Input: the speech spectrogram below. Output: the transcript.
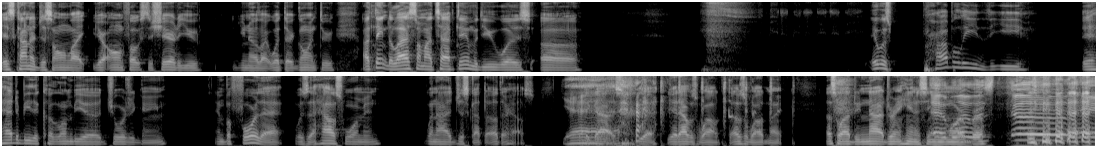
it's kind of just on like your own folks to share to you, you know, like what they're going through. I think the last time I tapped in with you was uh, it was probably the, it had to be the Columbia Georgia game, and before that was the housewarming when I just got the other house. Yeah, The guys, yeah, yeah, that was wild. That was a wild night. That's why I do not drink Hennessy That anymore, bro. was- oh, hey,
